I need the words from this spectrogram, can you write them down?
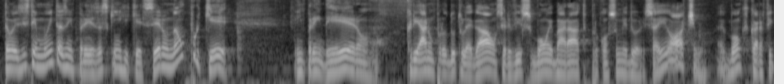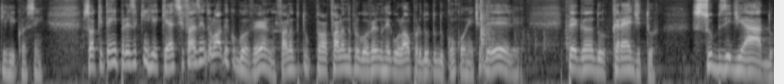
Então existem muitas empresas que enriqueceram não porque empreenderam, criaram um produto legal, um serviço bom e barato para o consumidor. Isso aí é ótimo. É bom que o cara fique rico assim. Só que tem empresa que enriquece fazendo lobby com o governo, falando, falando para o governo regular o produto do concorrente dele, pegando crédito subsidiado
